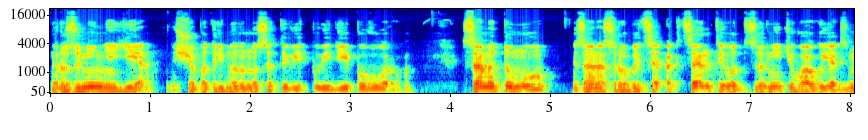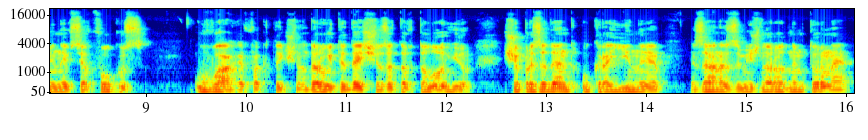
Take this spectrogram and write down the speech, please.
Розуміння є, що потрібно наносити відповіді по ворогу. Саме тому зараз робиться акцент, і от зверніть увагу, як змінився фокус уваги, фактично. Даруйте дещо за тавтологію, що президент України зараз з міжнародним турне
